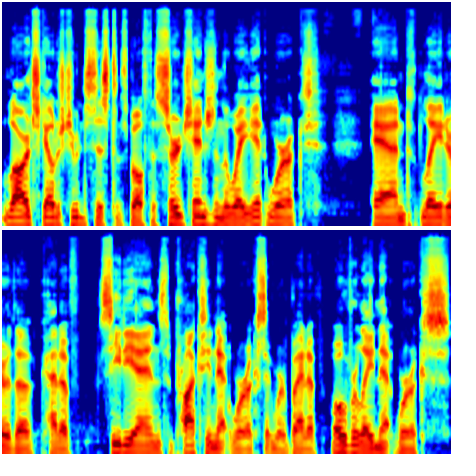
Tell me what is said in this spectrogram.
large scale distributed systems, both the search engine, and the way it worked, and later the kind of CDNs and proxy networks that were kind of overlay networks.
